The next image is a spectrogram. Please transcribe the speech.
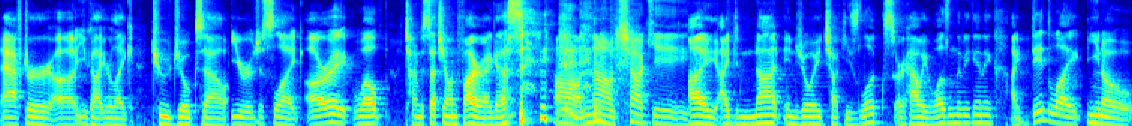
after uh, you got your like two jokes out, you were just like, all right, well, time to set you on fire, I guess. oh no, Chucky. I I did not enjoy Chucky's looks or how he was in the beginning. I did like, you know,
